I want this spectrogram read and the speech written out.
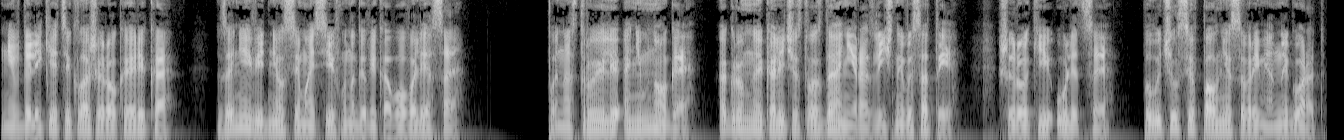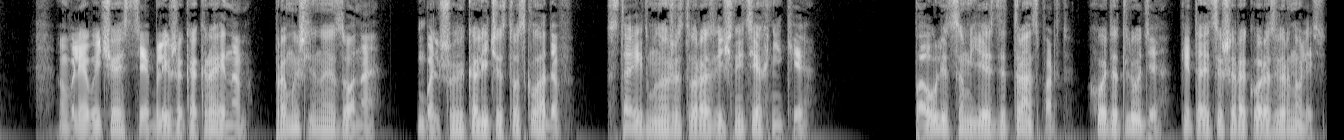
Невдалеке текла широкая река, за ней виднелся массив многовекового леса. Понастроили они много, огромное количество зданий различной высоты, широкие улицы. Получился вполне современный город. В левой части, ближе к окраинам, промышленная зона. Большое количество складов, Стоит множество различной техники. По улицам ездит транспорт, ходят люди, китайцы широко развернулись.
